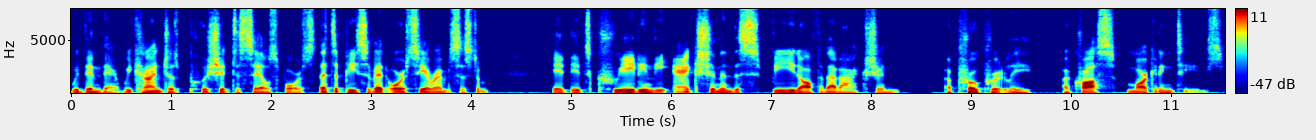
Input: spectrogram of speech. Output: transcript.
within there. We can't just push it to Salesforce. That's a piece of it, or a CRM system. It, it's creating the action and the speed off of that action appropriately across marketing teams,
